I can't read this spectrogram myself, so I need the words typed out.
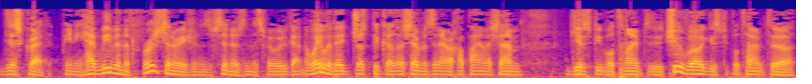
discredit. Meaning, had we been the first generation of sinners in this way, we would have gotten away with it just because Hashem is an Erech HaPayim. Hashem gives people time to do tshuva, gives people time to,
